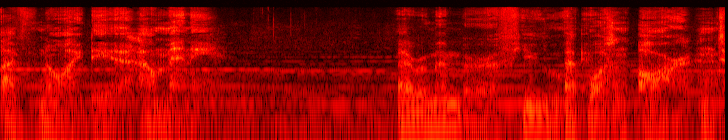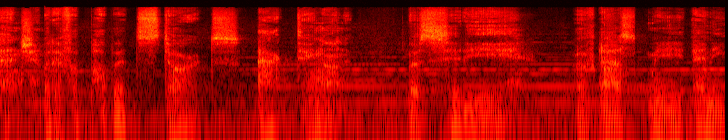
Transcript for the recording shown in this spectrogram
I've no idea how many. I remember a few. That wasn't our intention. But if a puppet starts acting on it, the city of ask me any.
